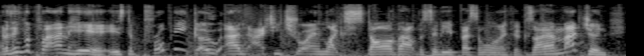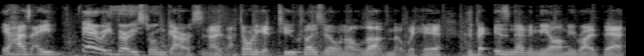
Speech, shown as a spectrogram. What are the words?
And I think the plan here is to probably go and actually try and like starve out the city of Thessalonica because I imagine it has a very, very strong garrison. I, I don't want to get too close. I don't want to alert them that we're here because there is an enemy army right there.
